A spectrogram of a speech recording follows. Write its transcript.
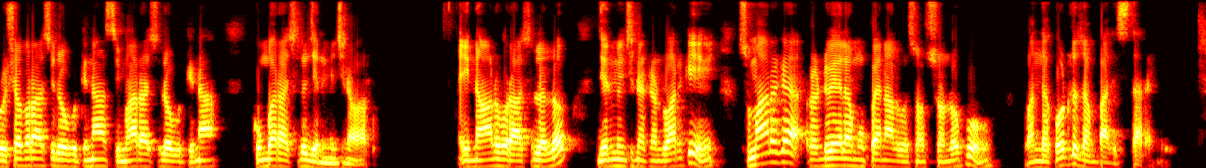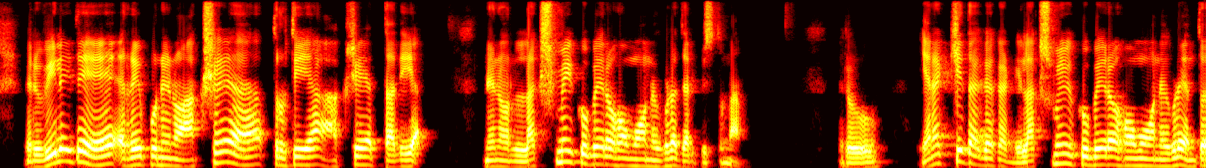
వృషభ రాశిలో పుట్టిన సింహరాశిలో పుట్టిన కుంభరాశిలో జన్మించిన వారు. ఈ నాలుగు రాశులలో జన్మించినటువంటి వారికి సుమారుగా రెండు వేల ముప్పై నాలుగో సంవత్సరంలోపు వంద కోట్లు సంపాదిస్తారండి. మీరు వీలైతే రేపు నేను అక్షయ తృతీయ అక్షయ తదియ నేను లక్ష్మీ కుబేర హోమం కూడా జరిపిస్తున్నాను. మీరు వెనక్కి తగ్గకండి. లక్ష్మీ కుబేర హోమం అనేది కూడా ఎంతో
